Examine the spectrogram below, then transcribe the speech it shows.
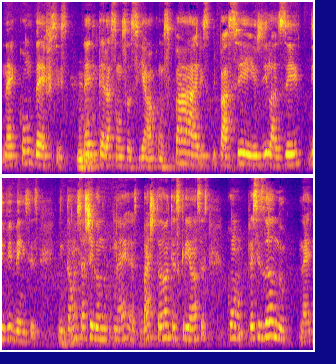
né, com déficits, Uhum. né, de interação social com os pares, de passeios, de lazer, de vivências. Então está chegando, né, bastante as crianças com precisando, né,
